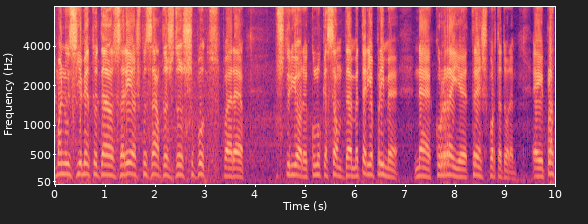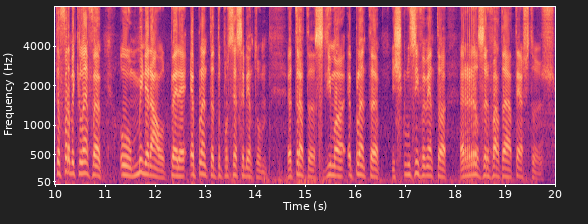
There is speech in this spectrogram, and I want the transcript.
manuseamento das areias pesadas de Chubut para posterior colocação da matéria-prima na correia transportadora. É a plataforma que leva o mineral para a planta de processamento. Trata-se de uma planta exclusivamente reservada a testes.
